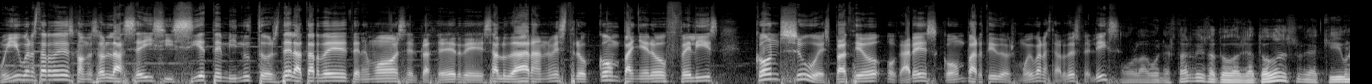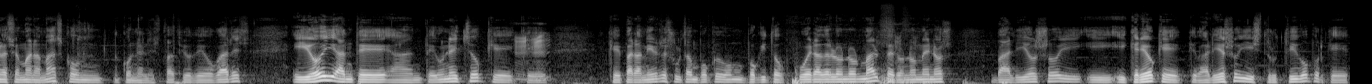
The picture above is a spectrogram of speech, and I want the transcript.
Muy buenas tardes, cuando son las 6 y 7 minutos de la tarde tenemos el placer de saludar a nuestro compañero Félix con su espacio Hogares Compartidos. Muy buenas tardes, Félix. Hola, buenas tardes a todas y a todos. Aquí una semana más con, con el espacio de Hogares y hoy ante, ante un hecho que, que, que para mí resulta un, poco, un poquito fuera de lo normal, pero no menos valioso y, y, y creo que, que, valioso y instructivo porque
